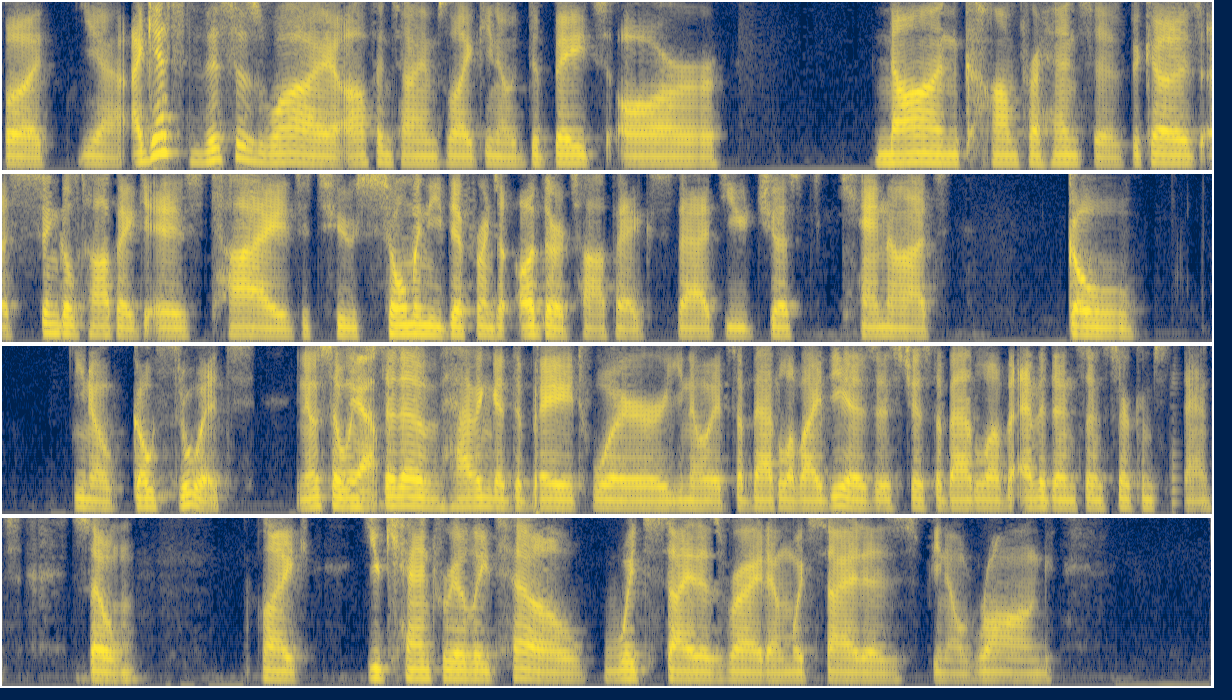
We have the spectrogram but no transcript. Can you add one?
But yeah, I guess this is why oftentimes like you know debates are non-comprehensive because a single topic is tied to so many different other topics that you just cannot go you know go through it you know? So Yeah. instead of having a debate where you know it's a battle of ideas it's just a battle of evidence and circumstance. So like you can't really tell which side is right and which side is you know wrong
